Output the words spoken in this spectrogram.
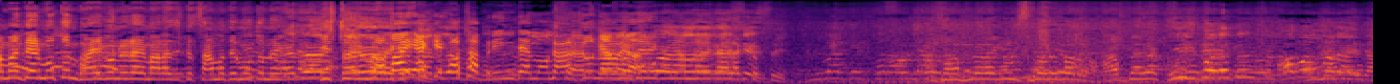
আমাদের মতন ভাই বোনেরাই মারা যেতেছে আমাদের মতন হিস্টোরি মারা সবাই যেত। একই কথা ব্রিং দেম অন তার জন্য আমাদের এখানে আমরা গায়ে লাগতেছে। আচ্ছা, আপনারা কি যাবেন আপনারা খুব স্পটে যাবেন আমরা বলছি স্পোর্টে না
